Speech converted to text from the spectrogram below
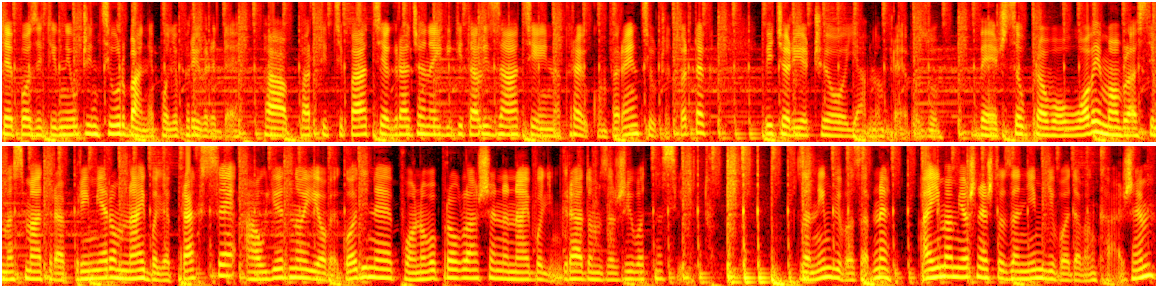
Te pozitivni učinci urbane poljoprivrede, pa participacija građana i digitalizacija i na kraju konferencije u četvrtak, bit će riječi o javnom prevozu. Beč se upravo u ovim oblastima smatra primjerom najbolje prakse, a ujedno i ove godine ponovo proglašena najboljim gradom za život na svijetu. Zanimljivo, zar ne? A imam još nešto zanimljivo da vam kažem.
